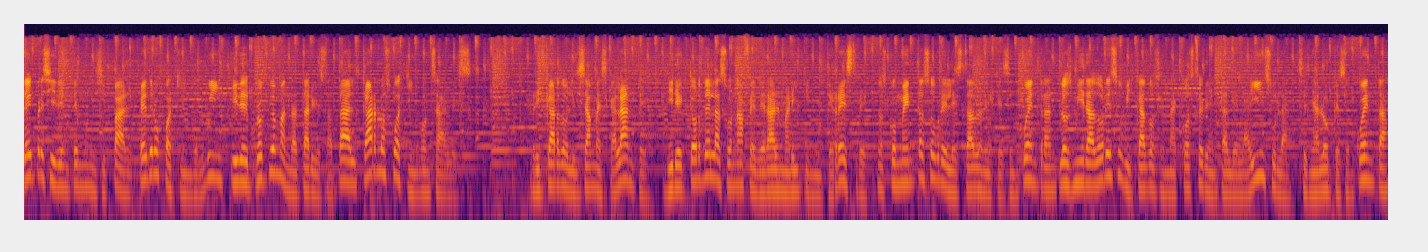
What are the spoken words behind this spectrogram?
del presidente municipal Pedro Joaquín del Huy y del propio mandatario estatal Carlos Joaquín González. Ricardo Lizama Escalante, director de la Zona Federal Marítimo y Terrestre, nos comenta sobre el estado en el que se encuentran los miradores ubicados en la costa oriental de la ínsula. Señaló que se encuentra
